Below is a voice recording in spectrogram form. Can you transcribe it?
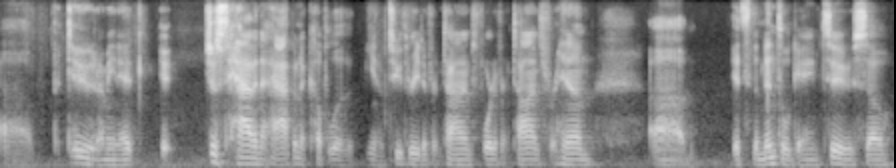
uh, but dude i mean it, it just having that happen a couple of you know two three different times four different times for him uh, it's the mental game too. So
